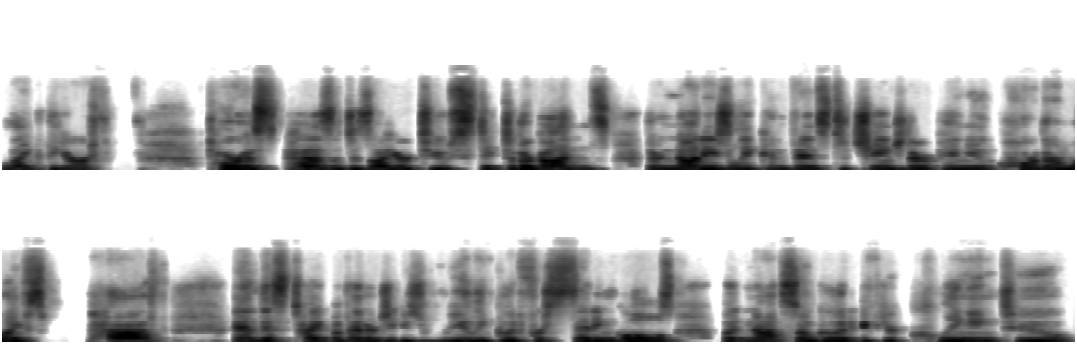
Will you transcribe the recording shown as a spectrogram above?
like the earth. Taurus has a desire to stick to their guns. They're not easily convinced to change their opinion or their life's path. And this type of energy is really good for setting goals, but not so good if you're clinging to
